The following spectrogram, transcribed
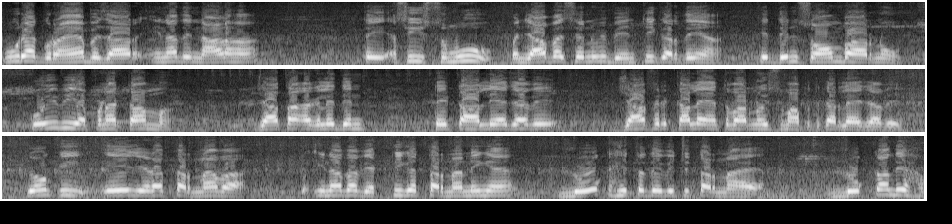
ਪੂਰਾ ਗੁਰਾਇਆ ਬਾਜ਼ਾਰ ਇਹਨਾਂ ਦੇ ਨਾਲ ਹਾਂ। ਤੇ ਅਸੀਂ ਸਮੂਹ ਪੰਜਾਬ ਵਾਸੀਆਂ ਨੂੰ ਵੀ ਬੇਨਤੀ ਕਰਦੇ ਹਾਂ ਕਿ ਦਿਨ ਸੋਮਵਾਰ ਨੂੰ ਕੋਈ ਵੀ ਆਪਣਾ ਕੰਮ ਜਾਂ ਤਾਂ ਅਗਲੇ ਦਿਨ ਤੇ ਟਾਲ ਲਿਆ ਜਾਵੇ ਜਾਂ ਫਿਰ ਕੱਲ ਐਤਵਾਰ ਨੂੰ ਹੀ ਸਮਾਪਤ ਕਰ ਲਿਆ ਜਾਵੇ, ਕਿਉਂਕਿ ਇਹ ਜਿਹੜਾ ਧਰਨਾ ਵਾ, ਇਹਨਾਂ ਦਾ ਵਿਅਕਤੀਗਤ ਧਰਨਾ ਨਹੀਂ ਹੈ, ਲੋਕ ਹਿੱਤ ਦੇ ਵਿੱਚ ਧਰਨਾ ਹੈ। ਲੋਕਾਂ ਦੇ ਹ-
